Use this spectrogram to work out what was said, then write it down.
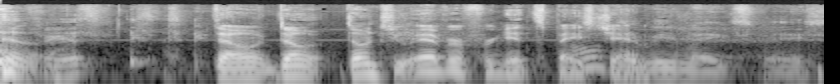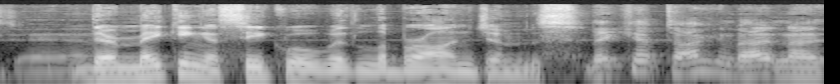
Don't don't don't you ever forget Space Jam. remake Space Jam. They're making a sequel with LeBron James. They kept talking about it, and I,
